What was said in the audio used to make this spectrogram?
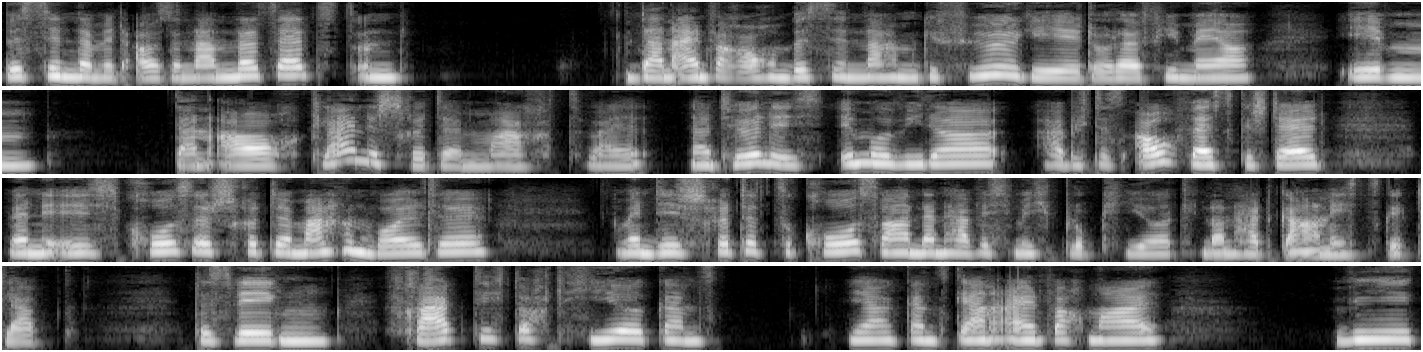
bisschen damit auseinandersetzt und dann einfach auch ein bisschen nach dem Gefühl geht oder vielmehr eben dann auch kleine Schritte macht, weil natürlich immer wieder habe ich das auch festgestellt, wenn ich große Schritte machen wollte, wenn die Schritte zu groß waren, dann habe ich mich blockiert und dann hat gar nichts geklappt. Deswegen frag dich doch hier ganz, ja, ganz gern einfach mal, wie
